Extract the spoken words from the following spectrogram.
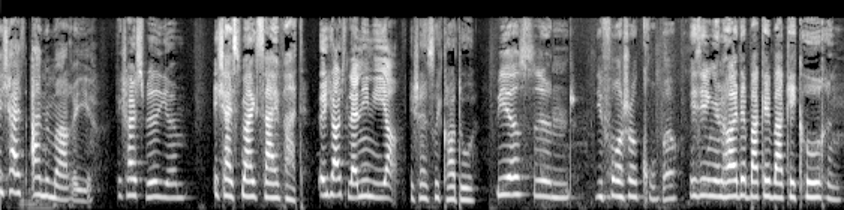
Ich heiße Annemarie. Ich heiße William. Ich heiße Mike Seibert. Ich heiße Lenny Nia. Ich heiße Ricardo. Wir sind die Forschergruppe. Wir singen heute Backe, Backe, Kuchen.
